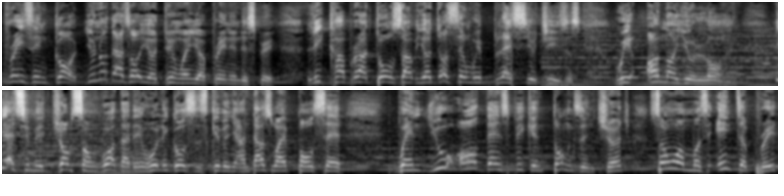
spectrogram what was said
praising God. You know that's all you're doing when you're praying in the Spirit. Likabra doza. You're just saying, We bless you, Jesus. We honor you, Lord. Yes, you may drop some word that the Holy Ghost is giving you, and that's why Paul said, when you all then speak in tongues in church, someone must interpret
